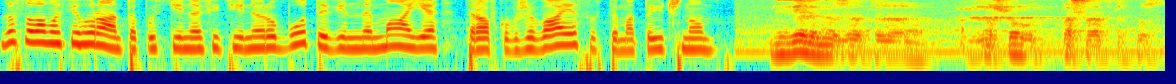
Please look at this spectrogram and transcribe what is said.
За словами фігуранта, постійної офіційної роботи він не має. Травку вживає систематично. Неделю назад э, нашел посадка куст.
